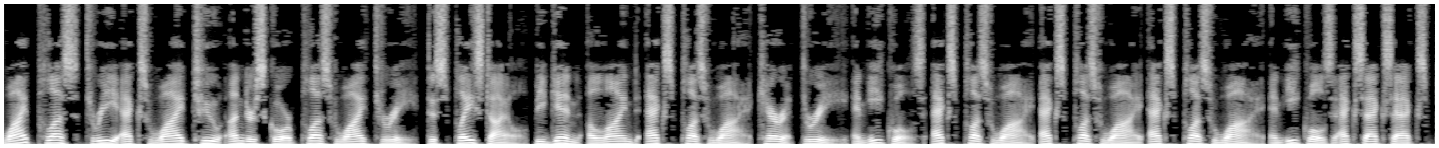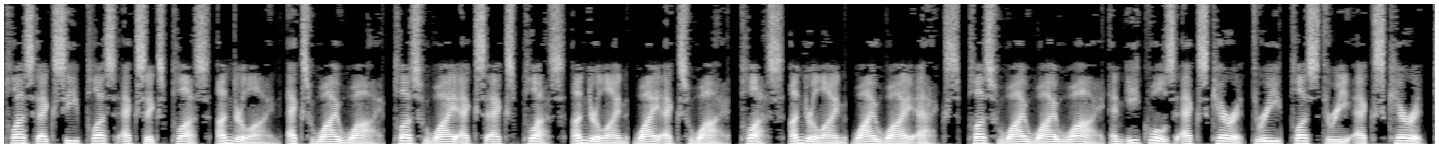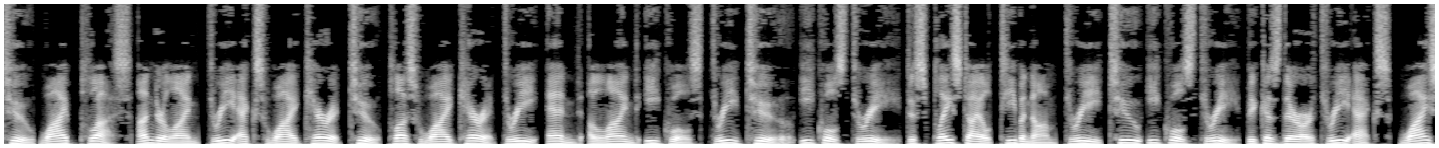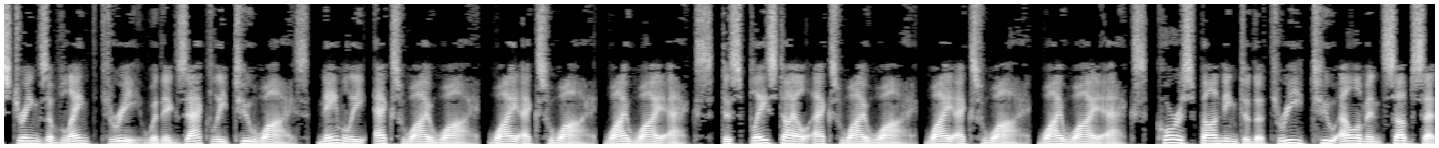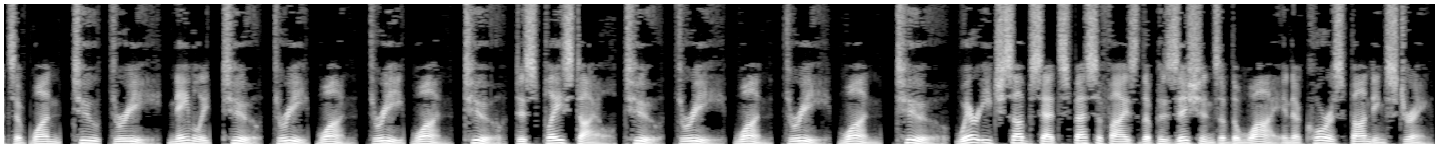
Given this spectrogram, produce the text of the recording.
y plus 3 x y 2 underscore plus y 3 display style begin aligned x plus y caret 3 and equals x plus y x plus y x plus y and equals x x x plus xe plus xx plus underline x y y plus y x x plus underline y x y plus underline y y x plus y y y and equals x caret 3 plus 3 x caret 2 y plus underline 3 x y caret 2 plus y caret 3 end aligned equals 3 2 equals 3 display style tbinom 3 2 equals 3 because there are 3 x y strings of length 3 with exactly two y's namely x y y y x y y y x display style x y y y x y y y x corresponding to the three two element subsets of 1 2 3 namely 2 2 3 1 3 1 2 display style 2 3 1 3 1 2 where each subset specifies the positions of the y in a corresponding string.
